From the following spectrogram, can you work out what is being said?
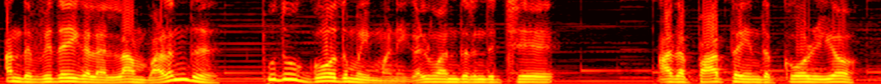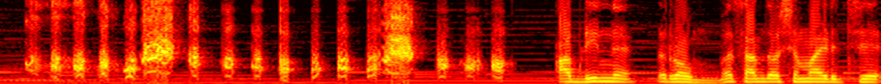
அந்த விதைகள் எல்லாம் வளர்ந்து புது கோதுமை மணிகள் வந்திருந்துச்சு. அதை பார்த்த இந்த கோழியோ அப்படின்னு ரொம்ப சந்தோஷமாயிடுச்சு.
